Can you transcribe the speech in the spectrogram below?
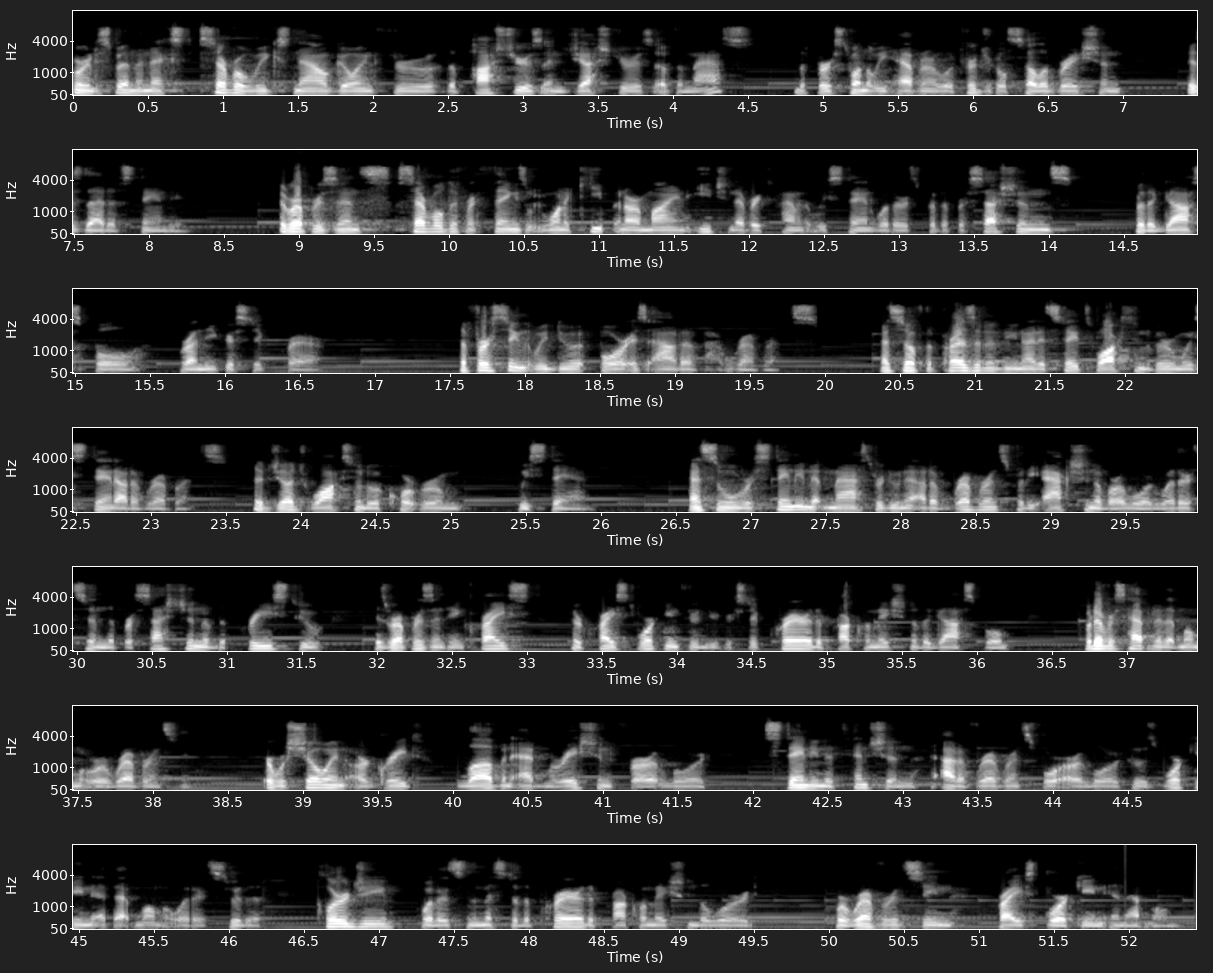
We're going to spend the next several weeks now going through the postures and gestures of the Mass. The first one that we have in our liturgical celebration is that of standing. It represents several different things that we want to keep in our mind each and every time that we stand, whether it's for the processions, for the gospel, or on the Eucharistic prayer. The first thing that we do it for is out of reverence. And so if the President of the United States walks into the room, we stand out of reverence. The judge walks into a courtroom, we stand. And so when we're standing at Mass, we're doing it out of reverence for the action of our Lord, whether it's in the procession of the priest who is representing Christ, or Christ working through the Eucharistic prayer, the proclamation of the gospel. Whatever's happening at that moment, we're reverencing or we're showing our great love and admiration for our Lord, standing attention out of reverence for our Lord who is working at that moment, whether it's through the clergy, whether it's in the midst of the prayer, the proclamation of the word. We're reverencing Christ working in that moment.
